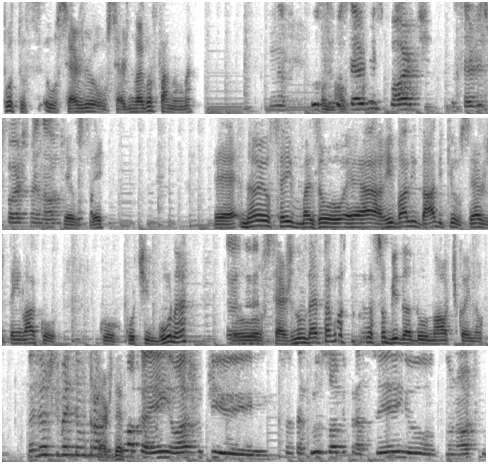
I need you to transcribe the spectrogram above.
Puta, o Sérgio, o Sérgio não vai gostar, não, né? Não, O, o Sérgio Esporte. O Sérgio Esporte não é náutico. Eu sei. É, não, eu sei, mas o, é a rivalidade que o Sérgio tem lá com, com, com o Timbu, né? Uhum. O Sérgio não deve estar gostando da subida do Náutico aí, não. Mas eu acho que vai ter um troca-troca, hein? Eu acho que Santa Cruz sobe para C e o, o Náutico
